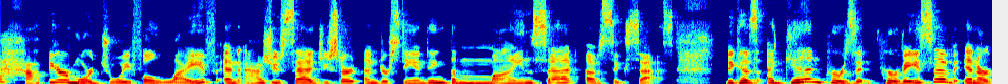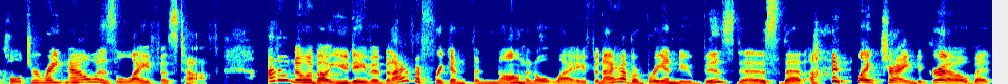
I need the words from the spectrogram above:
a happier more joyful life and as you said you start understanding the mindset of success. Because again, per- pervasive in our culture right now is life is tough. I don't know about you, David, but I have a freaking phenomenal life and I have a brand new business that I'm like trying to grow. But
